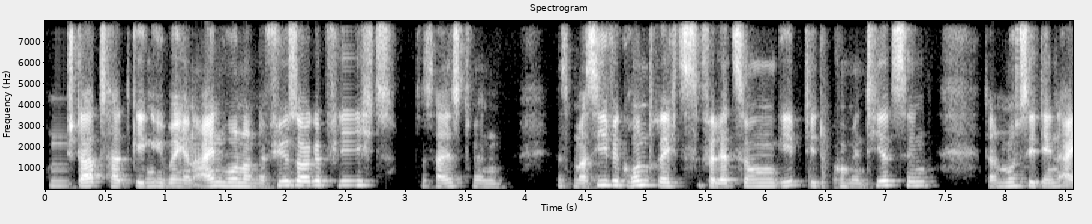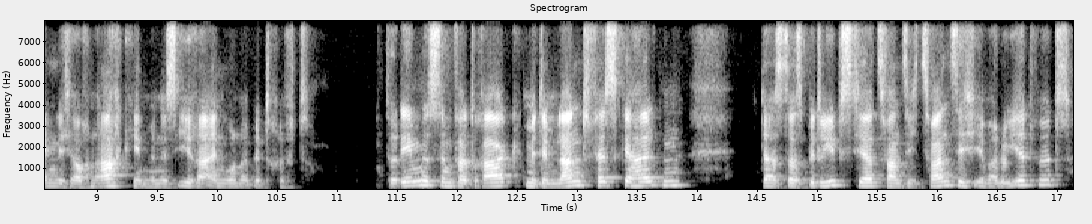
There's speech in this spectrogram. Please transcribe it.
Und die Stadt hat gegenüber ihren Einwohnern eine Fürsorgepflicht. Das heißt, wenn es massive Grundrechtsverletzungen gibt, die dokumentiert sind, dann muss sie denen eigentlich auch nachgehen, wenn es ihre Einwohner betrifft. Zudem ist im Vertrag mit dem Land festgehalten, dass das Betriebsjahr 2020 evaluiert wird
